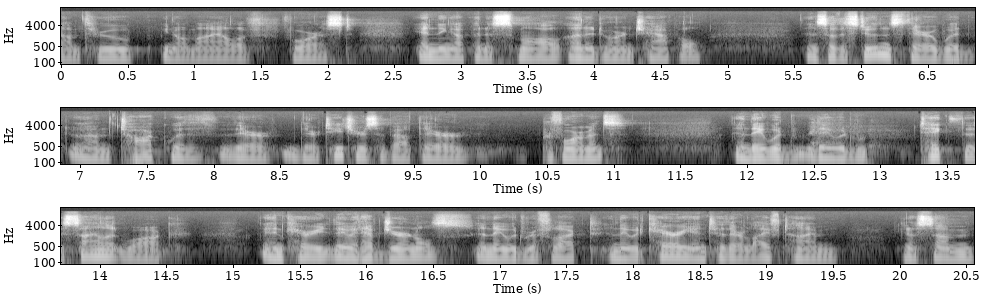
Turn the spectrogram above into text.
um, through you know a mile of forest ending up in a small unadorned chapel and so the students there would um, talk with their their teachers about their performance, and they would they would take the silent walk and carry. They would have journals, and they would reflect, and they would carry into their lifetime, you know, some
